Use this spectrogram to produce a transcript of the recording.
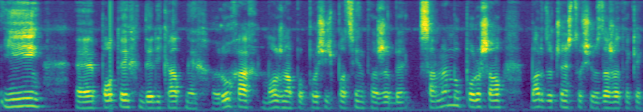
i e, po tych delikatnych ruchach można poprosić pacjenta, żeby samemu poruszał. Bardzo często się zdarza, tak jak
